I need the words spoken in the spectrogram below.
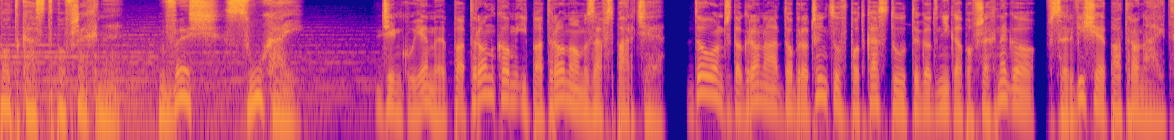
Podcast powszechny. Weź, słuchaj. Dziękujemy patronkom i patronom za wsparcie. Dołącz do grona dobroczyńców podcastu Tygodnika Powszechnego w serwisie Patronite.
